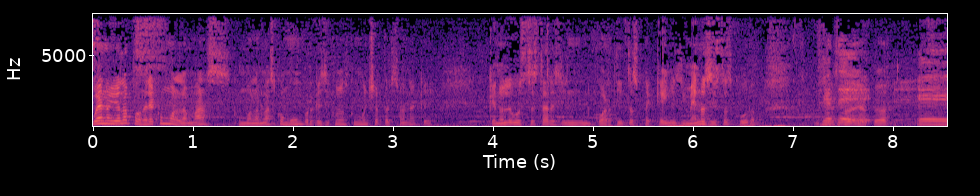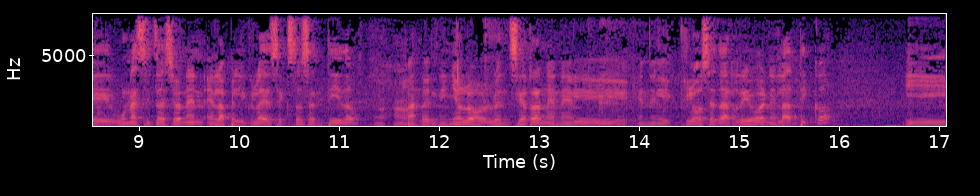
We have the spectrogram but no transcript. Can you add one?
bueno, yo la pondría como la más, como la más común porque sí conozco mucha persona que, que no le gusta estar así en cuartitos pequeños y menos si está oscuro. Fíjate, eh, una situación en, en la película de Sexto Sentido, Ajá. cuando el niño lo, lo encierran en el, en el closet arriba, en el ático, y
